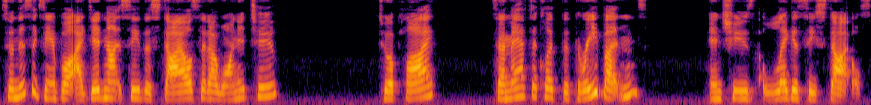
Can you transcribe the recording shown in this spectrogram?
So in this example, I did not see the styles that I wanted to, to apply. So I may have to click the three buttons and choose Legacy Styles.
